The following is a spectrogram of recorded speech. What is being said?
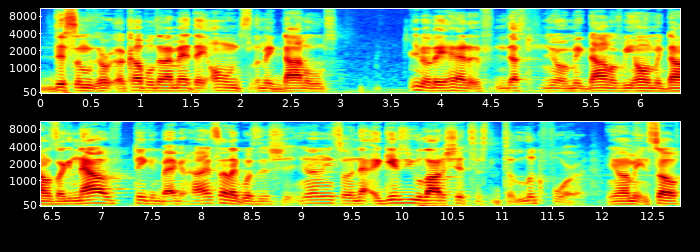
this some a couple that I met. They owned McDonald's. You know, they had a that's you know McDonald's. We own McDonald's. Like now, thinking back in hindsight, like what's this shit? You know what I mean? So now it gives you a lot of shit to to look for. You know what I mean? So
